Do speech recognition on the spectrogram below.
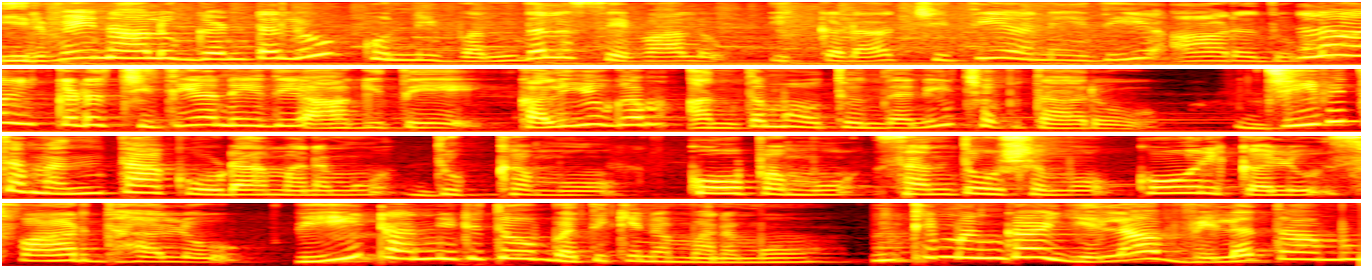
ఇరవై నాలుగు గంటలు కొన్ని వందల శవాలు. ఇక్కడ చితి అనేది ఆరదు. అలా ఇక్కడ చితి అనేది ఆగితే కలియుగం అంతమవుతుందని చెబుతారు. జీవితమంతా కూడా మనము దుఃఖము కోపము సంతోషము కోరికలు స్వార్థాలు వీటన్నిటితో బతికిన మనము అంతిమంగా ఎలా వెళతాము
